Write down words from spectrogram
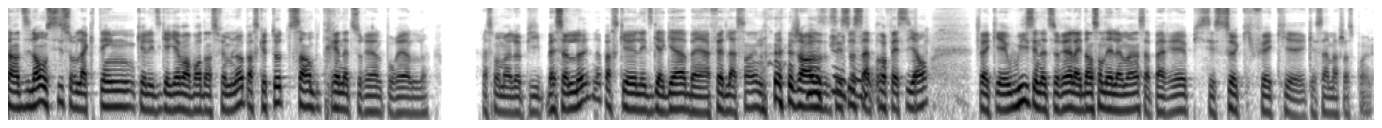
en dit long aussi sur l'acting que Lady Gaga va avoir dans ce film-là, parce que tout semble très naturel pour elle. À ce moment-là. Puis, ben, celle-là, là, parce que Lady Gaga, ben, elle fait de la scène. Genre, c'est ça sa profession. Fait que oui, c'est naturel, elle est dans son élément, ça paraît, puis c'est ça qui fait que, que ça marche à ce point-là.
